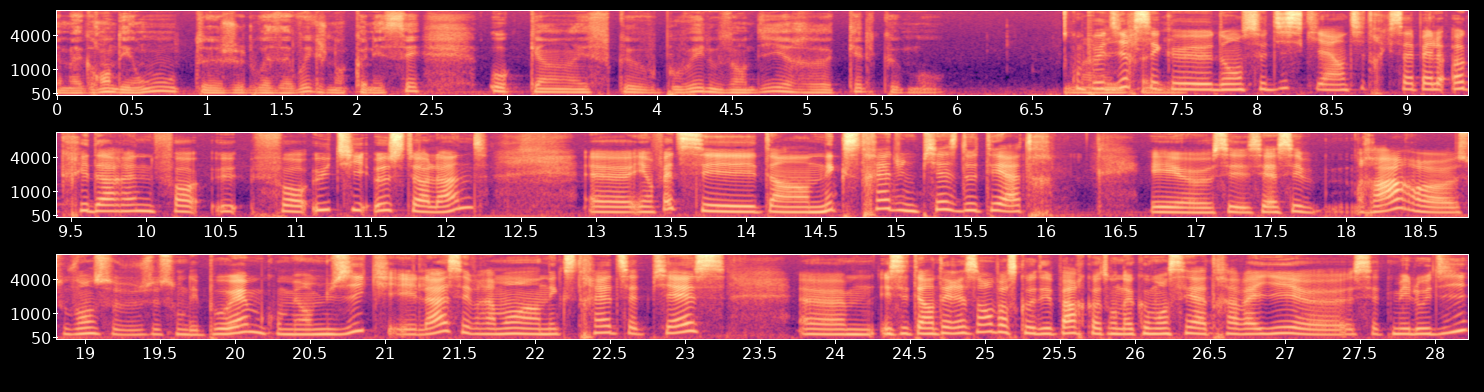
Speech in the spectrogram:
à ma grande honte, je dois avouer que je n'en connaissais aucun. Est-ce que vous pouvez nous en dire quelques mots? Ce qu'on peut dire, c'est que dans ce disque, il y a un titre qui s'appelle Ridaren for, for Uti Österland. Euh, et en fait, c'est un extrait d'une pièce de théâtre. Et euh, c'est assez rare. Euh, souvent, ce, sont des poèmes qu'on met en musique. Et là, c'est vraiment un extrait de cette pièce. Et c'était intéressant parce qu'au départ, quand on a commencé à travailler cette mélodie,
